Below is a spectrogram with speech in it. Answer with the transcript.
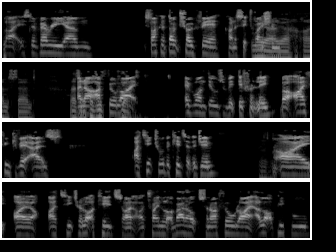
like, it's a very, um, it's like a don't show fear kind of situation. Yeah, yeah, I understand. That's and I, I, feel yeah. like everyone deals with it differently, but I think of it as, I teach all the kids at the gym Mm-hmm. I, I, I teach a lot of kids. I, I train a lot of adults and I feel like a lot of people,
